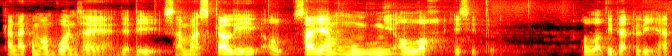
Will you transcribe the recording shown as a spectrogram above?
karena kemampuan saya. Jadi sama sekali saya memunggungi Allah di situ. Allah tidak terlihat.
